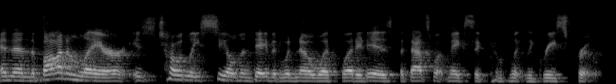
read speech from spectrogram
And then the bottom layer is totally sealed and David would know what, what it is, but that's what makes it completely grease proof.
